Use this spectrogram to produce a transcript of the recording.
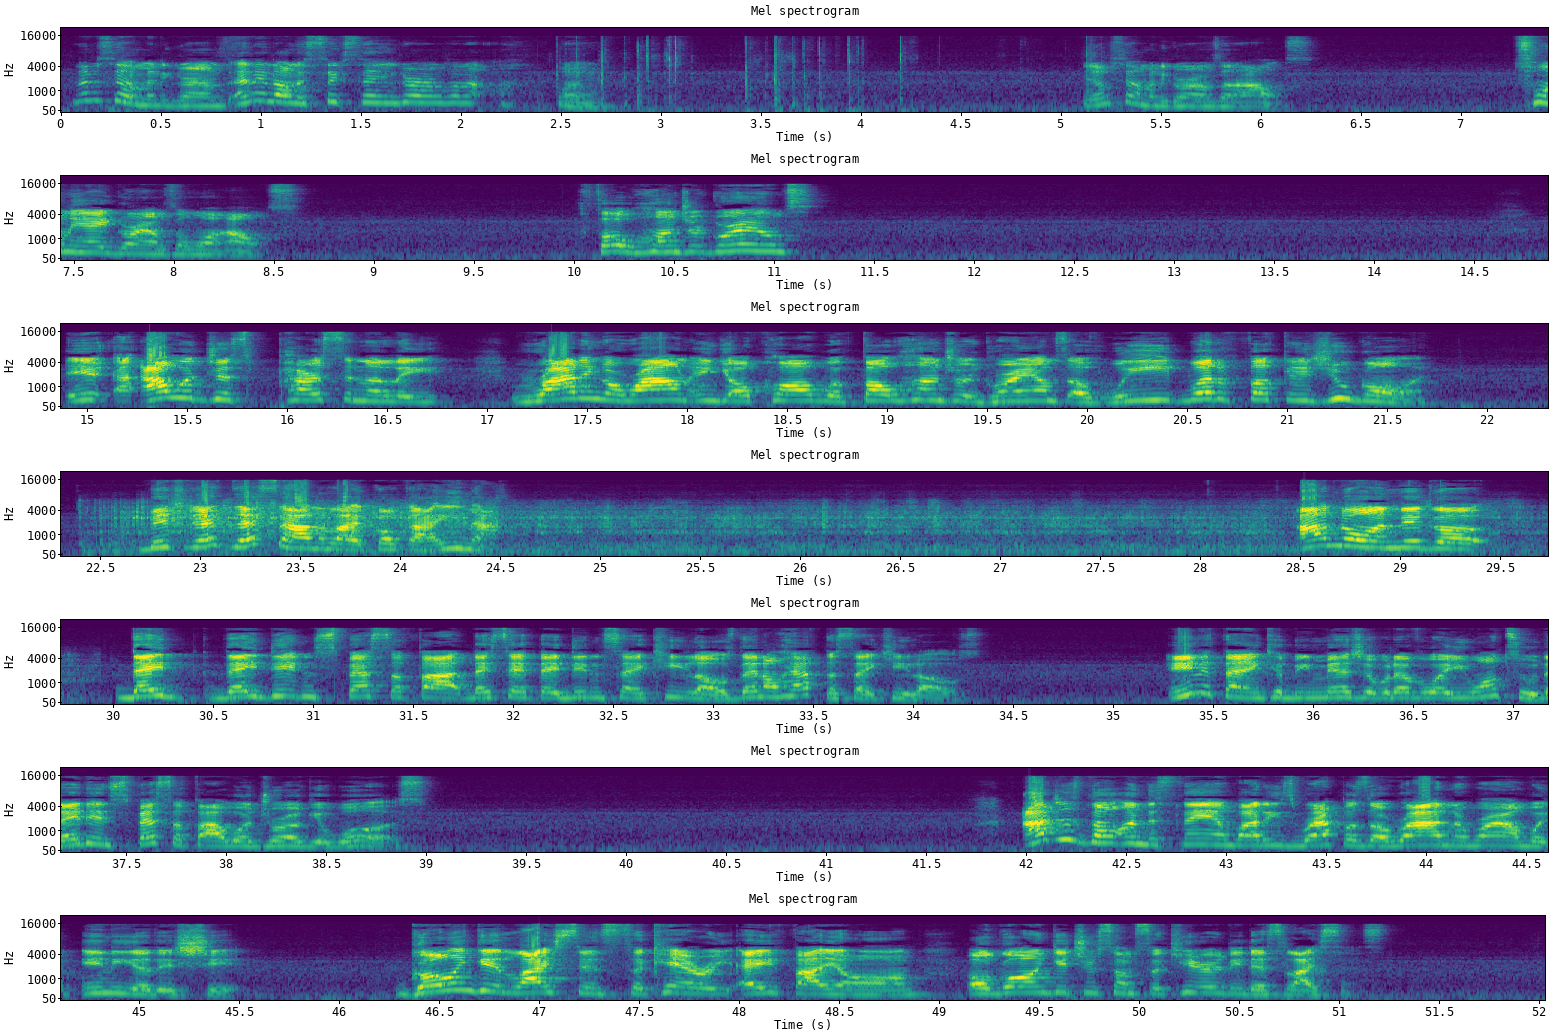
Let me see how many grams. Ain't it only 16 grams wait. You know how many grams an ounce? 28 grams in one ounce. 400 grams. It, I would just personally riding around in your car with 400 grams of weed. Where the fuck is you going? Bitch, that, that sounded like cocaine. I know a nigga, they they didn't specify, they said they didn't say kilos. They don't have to say kilos. Anything can be measured whatever way you want to. They didn't specify what drug it was. I just don't understand why these rappers are riding around with any of this shit. Go and get licensed to carry a firearm or go and get you some security that's licensed.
